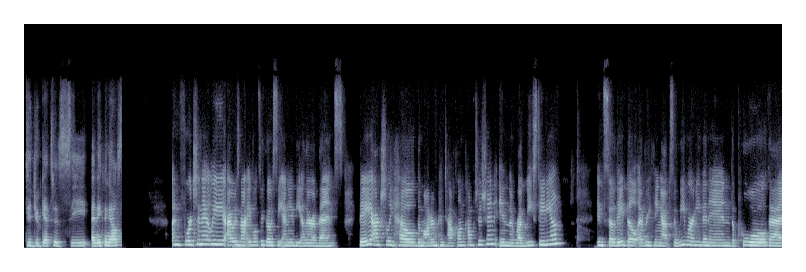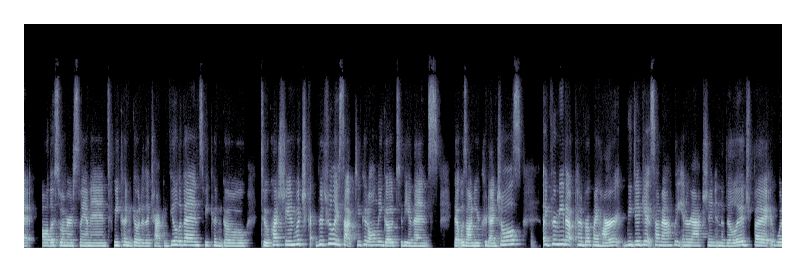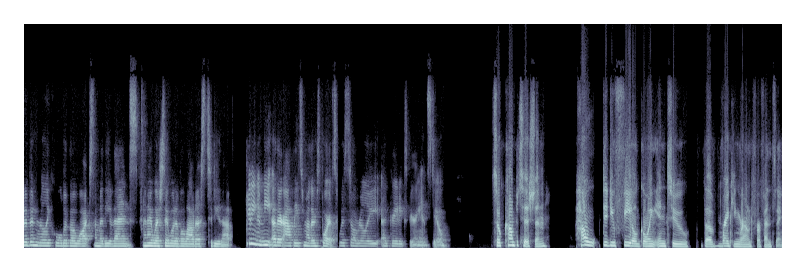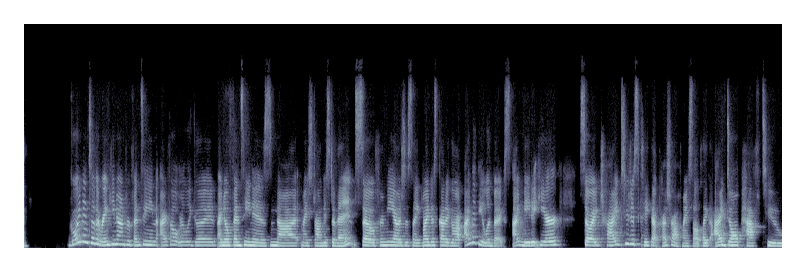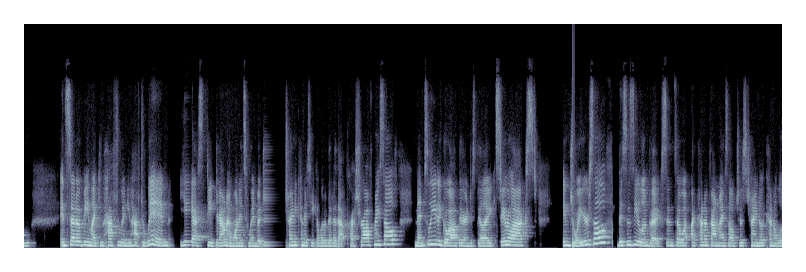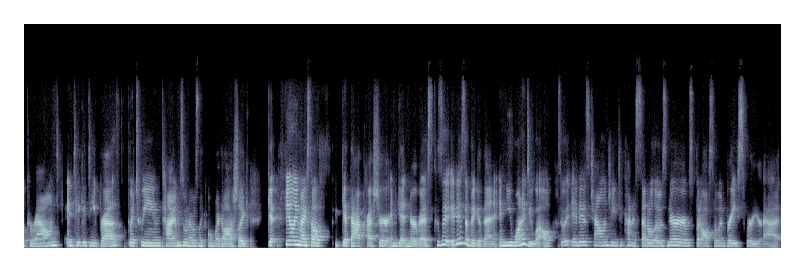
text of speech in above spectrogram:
Did you get to see anything else Unfortunately, I was not able to go see any of the other events. They actually held the modern pentathlon competition in the rugby stadium. And so they built everything up. So we weren't even in the pool that all the swimmers swam in. We couldn't go to the track and field events. We couldn't go to equestrian, which which really sucked. You could only go to the events that was on your credentials. Like for me, that kind of broke my heart. We did get some athlete interaction in the village, but it would have been really cool to go watch some of the events. And I wish they would have allowed us to do that. Getting to meet other athletes from other sports was still really a great experience too. So, competition, how did you feel going into the ranking round for fencing? Going into the ranking round for fencing, I felt really good. I know fencing is not my strongest event. So for me, I was just like, I just got to go. I'm at the Olympics. I made it here. So I tried to just take that pressure off myself. Like, I don't have to, instead of being like, you have to win, you have to win. Yes, deep down, I wanted to win, but just trying to kind of take a little bit of that pressure off myself mentally to go out there and just be like, stay relaxed enjoy yourself. This is the Olympics. And so I kind of found myself just trying to kind of look around and take a deep breath between times when I was like, oh my gosh, like get feeling myself get that pressure and get nervous because it, it is a big event and you want to do well. So it, it is challenging to kind of settle those nerves, but also embrace where you're at.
